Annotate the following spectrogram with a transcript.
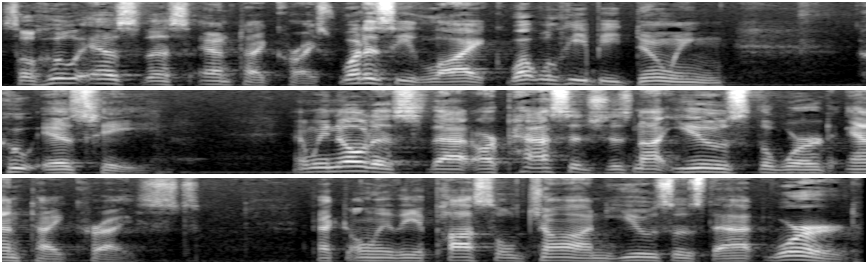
So, who is this Antichrist? What is he like? What will he be doing? Who is he? And we notice that our passage does not use the word Antichrist. In fact, only the Apostle John uses that word.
